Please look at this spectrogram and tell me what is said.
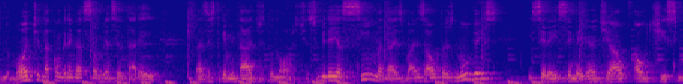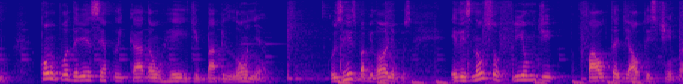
e no monte da congregação me assentarei nas extremidades do norte. Subirei acima das mais altas nuvens e serei semelhante ao Altíssimo. Como poderia ser aplicado a um rei de Babilônia? Os reis babilônicos, eles não sofriam de falta de autoestima.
